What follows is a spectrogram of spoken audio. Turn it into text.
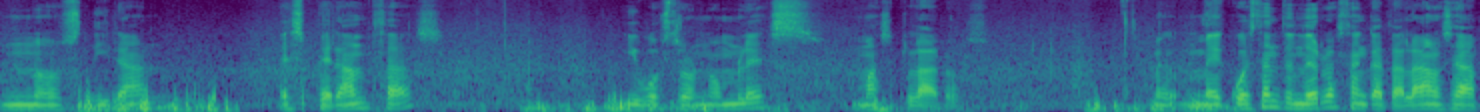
nos dirán esperanzas y vuestros nombres más claros. Me, me cuesta entenderlo hasta en catalán, o sea,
